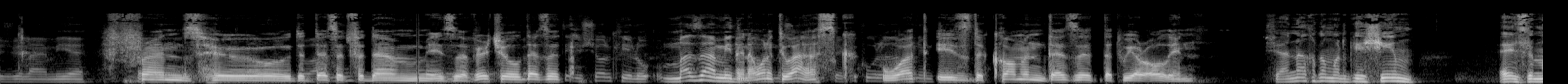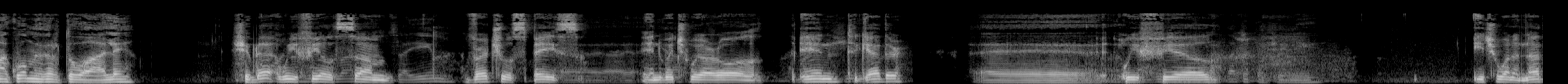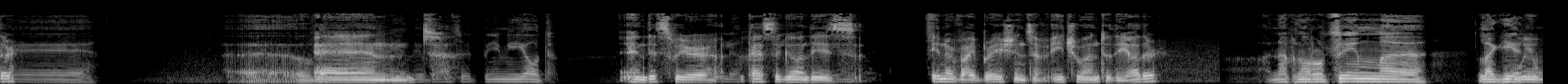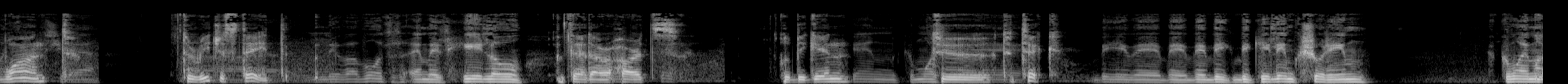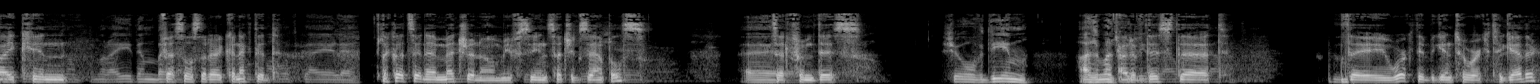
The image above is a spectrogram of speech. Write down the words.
friends who the desert for them is a virtual desert. And I wanted to ask, what is the common desert that we are all in? That we feel some virtual space in which we are all in together. Uh, we feel each one another and in this we're passing on these inner vibrations of each one to the other. We want to reach a state that our hearts will begin to, to tick like in vessels that are connected. Like let's say in a metronome, you've seen such examples. That from this, out of this, that they work, they begin to work together.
